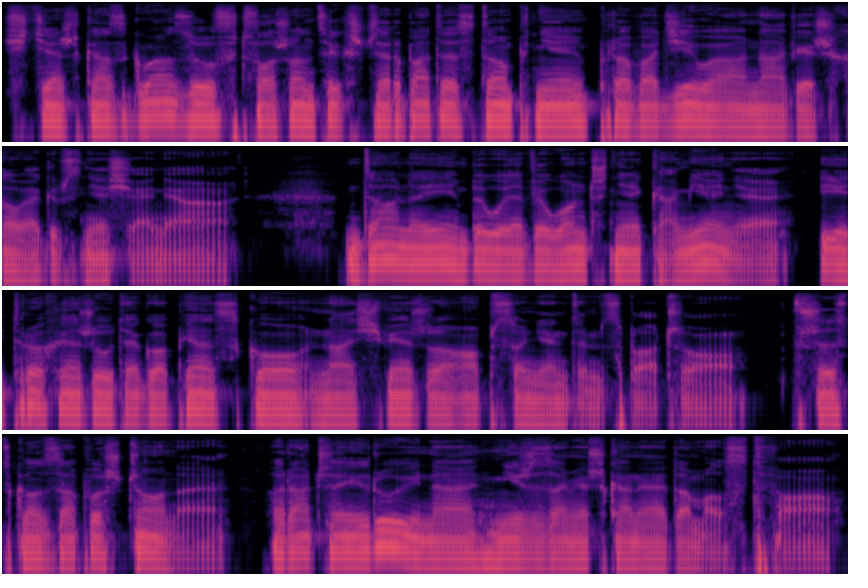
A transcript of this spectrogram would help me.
Ścieżka z głazów tworzących szczerbate stopnie prowadziła na wierzchołek wzniesienia. Dalej były wyłącznie kamienie i trochę żółtego piasku na świeżo obsuniętym zboczu. Wszystko zapuszczone, raczej rujne niż zamieszkane domostwo.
